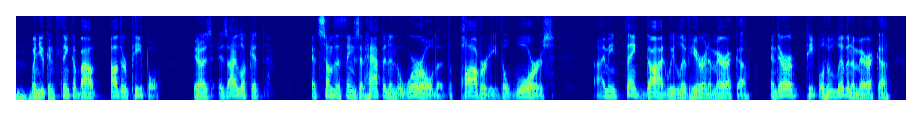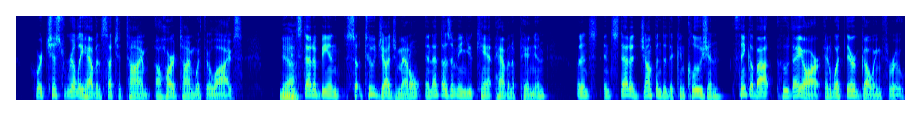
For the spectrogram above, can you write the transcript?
Mhm. when you can think about other people. You know, as, as I look at at some of the things that happen in the world, uh, the poverty, the wars. I mean, thank God we live here in America, and there are people who live in America who are just really having such a time, a hard time with their lives. Yeah. Instead of being so, too judgmental, and that doesn't mean you can't have an opinion, but in, instead of jumping to the conclusion, think about who they are and what they're going through.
